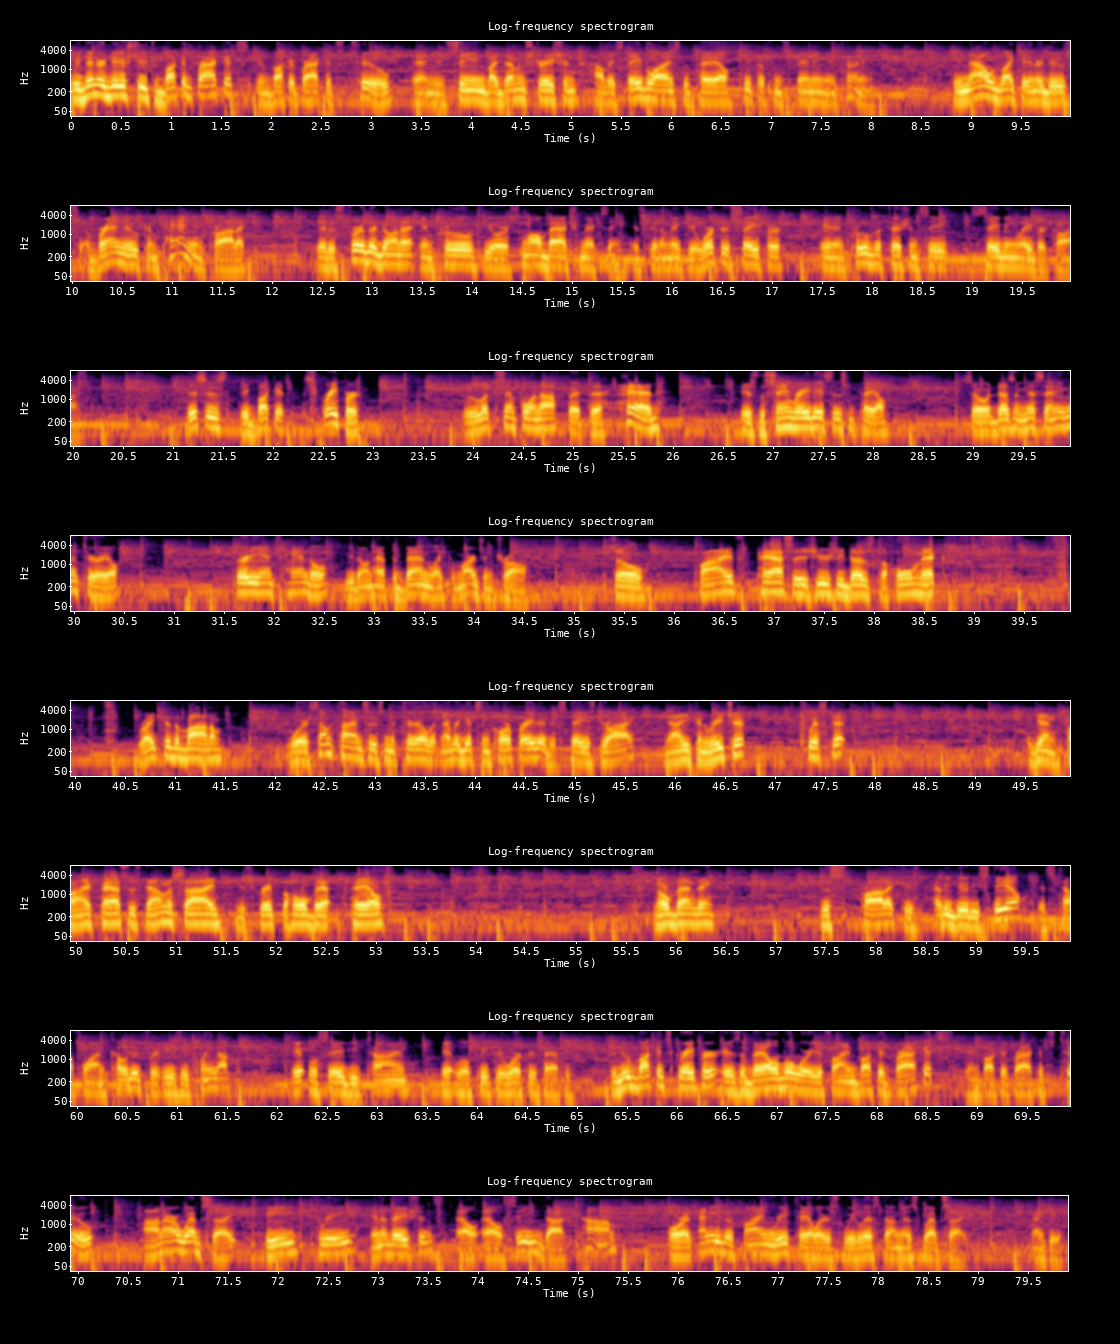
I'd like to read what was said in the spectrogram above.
We've introduced you to bucket brackets in Bucket Brackets 2, and you've seen by demonstration how they stabilize the pail, keep it from spinning and turning. We now would like to introduce a brand new companion product that is further going to improve your small batch mixing. It's going to make your workers safer and improve efficiency, saving labor cost. This is the bucket scraper. It looks simple enough, but the head is the same radius as the pail, so it doesn't miss any material. 30 inch handle, you don't have to bend like a margin trowel. So five passes usually does the whole mix right to the bottom where sometimes there's material that never gets incorporated, it stays dry. Now you can reach it, twist it. Again, five passes down the side, you scrape the whole bit, pail. No bending. This product is heavy duty steel, it's Teflon coated for easy cleanup. It will save you time, it will keep your workers happy. The new bucket scraper is available where you find bucket brackets in Bucket Brackets 2 on our website, b3innovationsllc.com, or at any of the fine retailers we list on this website. Thank you.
